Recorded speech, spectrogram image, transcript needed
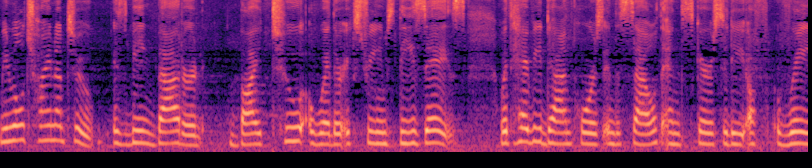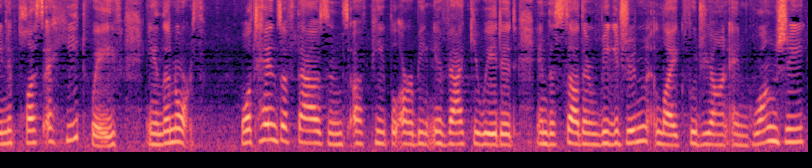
Meanwhile, China too is being battered by two weather extremes these days, with heavy downpours in the south and scarcity of rain plus a heat wave in the north. While tens of thousands of people are being evacuated in the southern region like Fujian and Guangxi,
